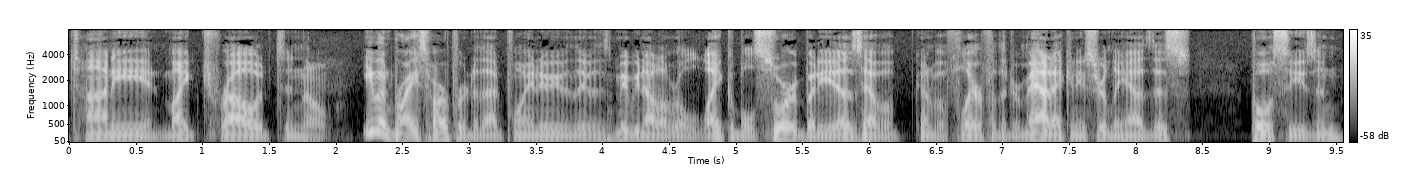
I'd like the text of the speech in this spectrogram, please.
Ohtani and Mike Trout and No. Even Bryce Harper to that point. I mean, he's maybe not a real likable sort, but he does have a kind of a flair for the dramatic, and he certainly has this postseason.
